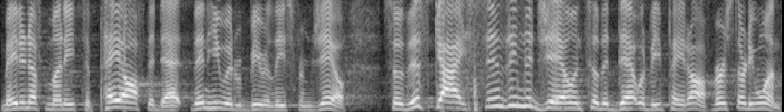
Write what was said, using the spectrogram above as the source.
made enough money to pay off the debt. Then he would be released from jail. So, this guy sends him to jail until the debt would be paid off. Verse 31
